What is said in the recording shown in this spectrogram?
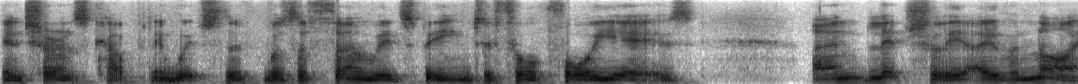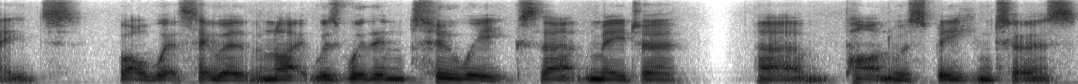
insurance company, which the, was a firm we'd been speaking to for four years. And literally overnight, well, let's say overnight, was within two weeks that major um, partner was speaking to us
